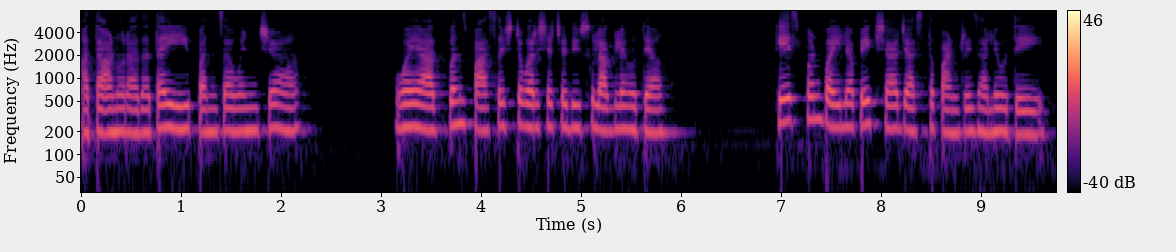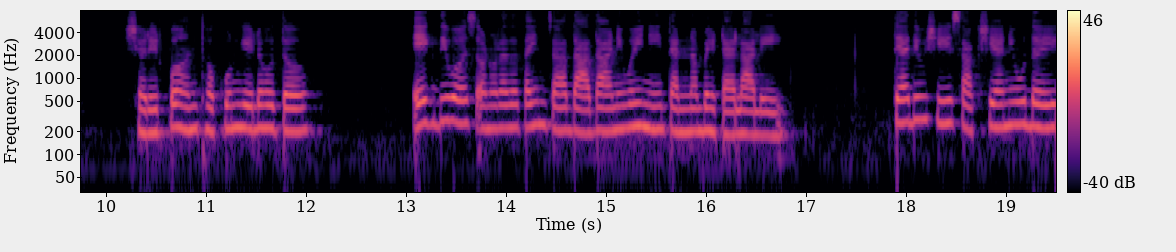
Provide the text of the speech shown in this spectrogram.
आता अनुराधाताई पंचावन्नच्या वयात पण पासष्ट वर्षाच्या दिसू लागल्या होत्या. केस पण पहिल्यापेक्षा जास्त पांढरे झाले होते. शरीर पण थकून गेलं होतं. एक दिवस अनुराधाताईंचा दादा आणि वहिनी त्यांना भेटायला आले. त्या दिवशी साक्षी आणि उदय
